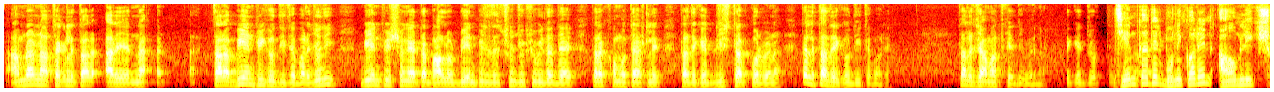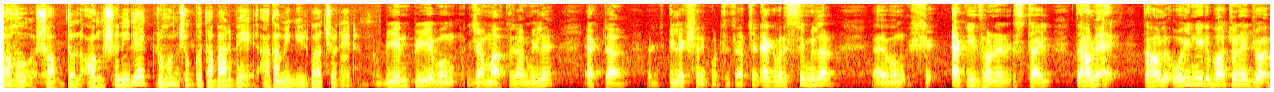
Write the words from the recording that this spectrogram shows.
আমরা না থাকলে তার আরে না তারা বিএনপিকেও দিতে পারে। যদি বিএনপির সঙ্গে একটা ভালো বিএনপি যদি সুযোগ সুবিধা দেয় তারা ক্ষমতা আসলে তাদেরকে ডিস্টার্ব করবে না তাহলে তাদেরকেও দিতে পারে। তারা জামাতকে দিবে না। জেম কাদের মনে করেন আওয়ামী লীগ সহ সব দল অংশ নিলে গ্রহণযোগ্যতা বাড়বে আগামী নির্বাচনের। বিএনপি এবং জামাতরা মিলে একটা ইলেকশন করতে চাচ্ছেন। একেবারে সিমিলার এবং সে- একই ধরনের স্টাইল তাহলে তাহলে ওই নির্বাচনে য-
